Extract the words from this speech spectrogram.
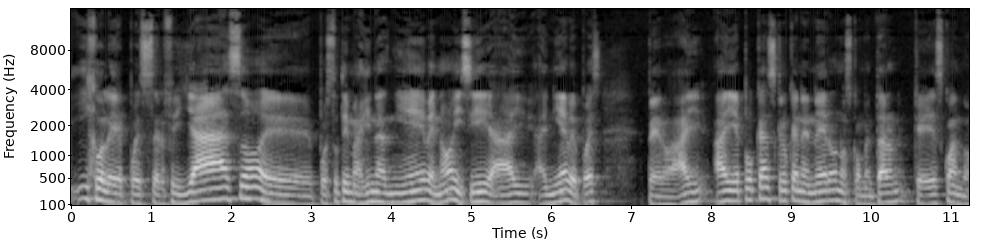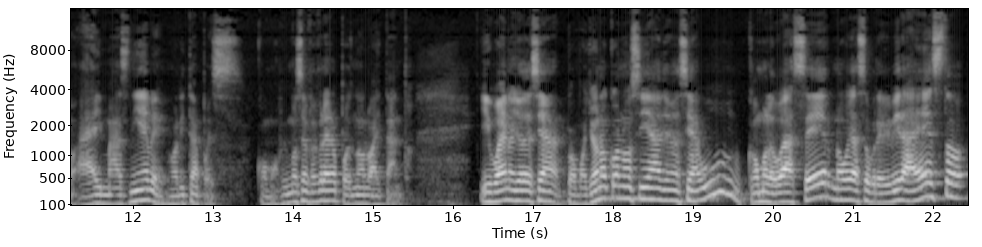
híjole, pues el frillazo, eh, pues tú te imaginas nieve, ¿no? Y sí, hay, hay nieve, pues, pero hay, hay épocas, creo que en enero nos comentaron que es cuando hay más nieve. Ahorita, pues, como fuimos en febrero, pues no lo hay tanto. Y bueno, yo decía, como yo no conocía, yo decía, uh, ¿cómo le voy a hacer? No voy a sobrevivir a esto.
